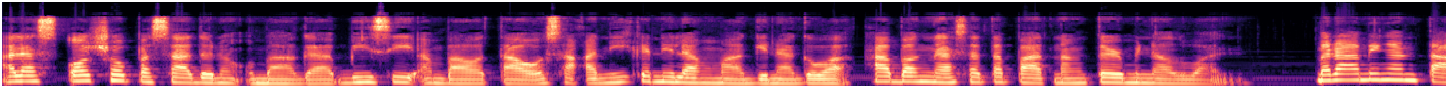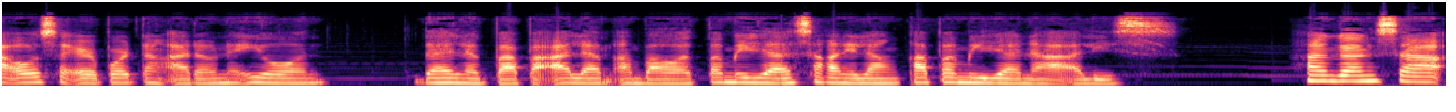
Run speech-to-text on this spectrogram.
Alas 8 pasado ng umaga, busy ang bawat tao sa kani-kanilang mga ginagawa habang nasa tapat ng Terminal 1. Maraming ang tao sa airport ng araw na iyon dahil nagpapaalam ang bawat pamilya sa kanilang kapamilya na aalis. Hanggang sa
